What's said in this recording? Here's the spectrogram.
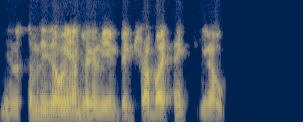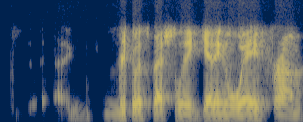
you know, some of these OEMs are going to be in big trouble. I think, you know, Ricoh especially getting away from.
